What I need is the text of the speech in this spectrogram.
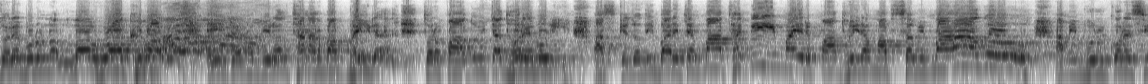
জোরে বলুন এই জন্য বিরল থানার বাপ ভাইরা, তোর পা দুইটা ধরে বলি। আজকে যদি বাড়িতে মা থাকি, মায়ের পা ধইরা মাপসাবি মা গো, আমি ভুল করেছি,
